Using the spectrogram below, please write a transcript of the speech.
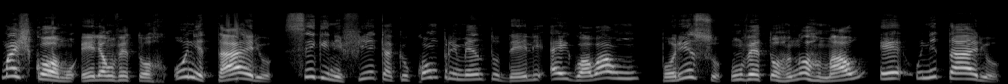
Mas, como ele é um vetor unitário, significa que o comprimento dele é igual a 1. Por isso, um vetor normal e unitário.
